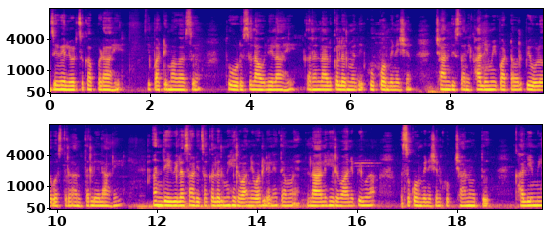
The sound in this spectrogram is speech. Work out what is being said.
जे वेलवेटचं कापड आहे ते पाठीमागं असं थोडंसं लावलेलं आहे. कारण लाल कलरमध्ये खूप कॉम्बिनेशन छान दिसतं आणि खाली मी पाटावर पिवळं वस्त्र अंतरलेलं आहे. आणि देवीला साडीचा कलर मी हिरवा निवडलेला आहे. त्यामुळे लाल हिरवा आणि पिवळा असं कॉम्बिनेशन खूप छान होतं. खाली मी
